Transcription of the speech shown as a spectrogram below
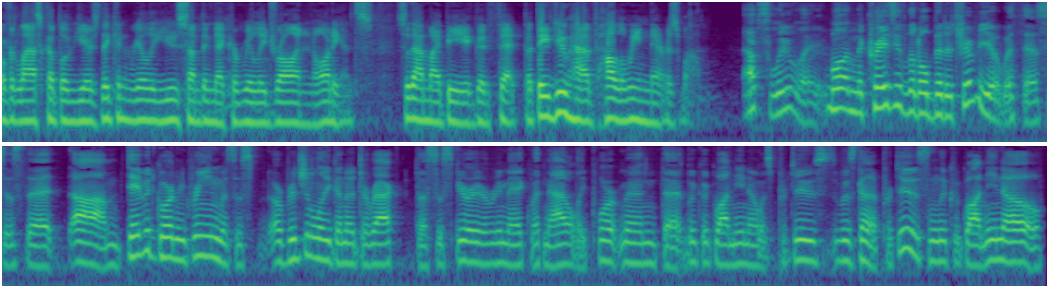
over the last couple of years, they can really use something that could really draw in an audience. So that might be a good fit. But they do have Halloween there as well. Absolutely. Well, and the crazy little bit of trivia with this is that um, David Gordon Green was originally going to direct the Suspiria remake with Natalie Portman that Luca Guadagnino was produced was going to produce, and Luca Guadagnino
